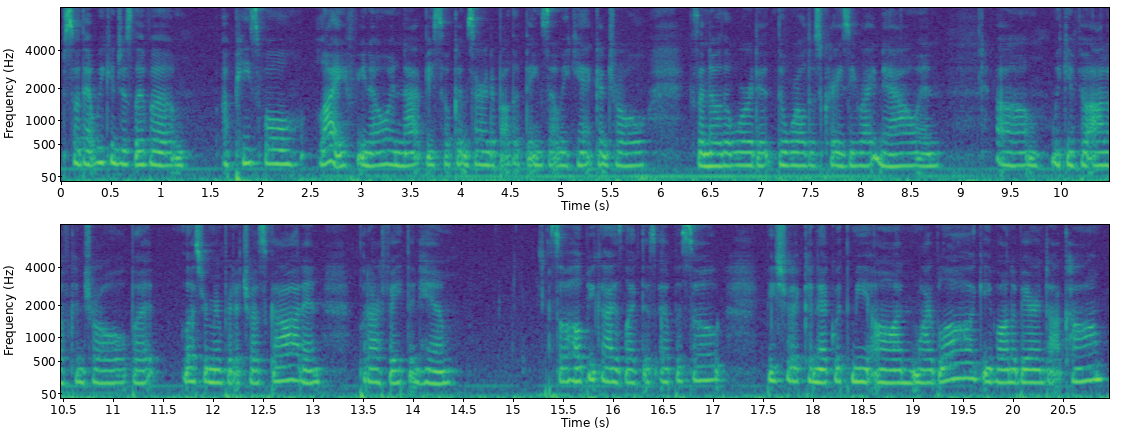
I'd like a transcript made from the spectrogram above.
so that we can just live a, a peaceful life, you know, and not be so concerned about the things that we can't control. Because I know the word the world is crazy right now and um, we can feel out of control, but let's remember to trust God and put our faith in Him. So I hope you guys like this episode. Be sure to connect with me on my blog, ivanabaron.com,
